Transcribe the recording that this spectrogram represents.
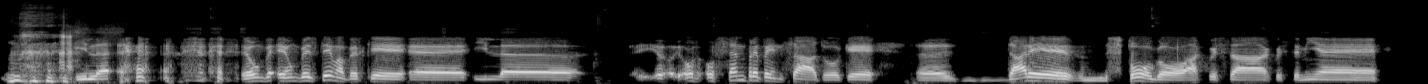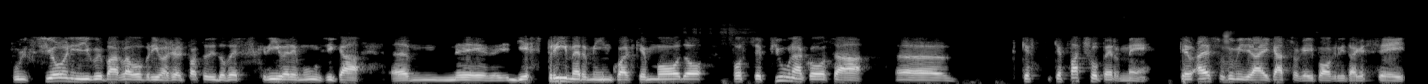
il, è, un, è, un, bel tema perché eh, il, eh, ho, ho, sempre pensato che eh, dare sfogo a, questa, a queste mie pulsioni di cui parlavo prima, cioè il fatto di dover scrivere musica, ehm, di esprimermi in qualche modo, fosse più una cosa eh, che, che faccio per me, che adesso tu mi dirai cazzo che ipocrita che sei,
